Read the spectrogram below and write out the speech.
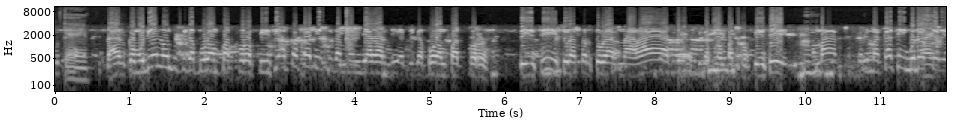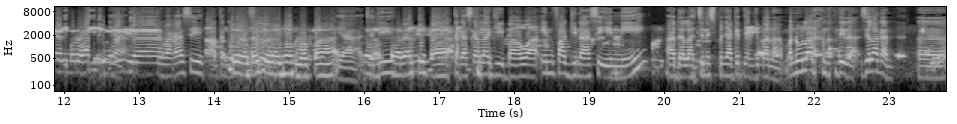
Oke. Dan kemudian untuk 34 provinsi, apakah dia sudah menjalar di 34 provinsi, sudah tertular nalas di 34 provinsi? Mak, terima kasih Ibu Dokter Baik. yang berhati Ya, mulia. terima kasih Pak Teguh Terima kasih banyak Bapak. Ya, jadi Terima kasih Pak. tegaskan lagi bahwa invaginasi ini adalah jenis penyakit yang gimana? Menular atau tidak? Silakan, eh,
